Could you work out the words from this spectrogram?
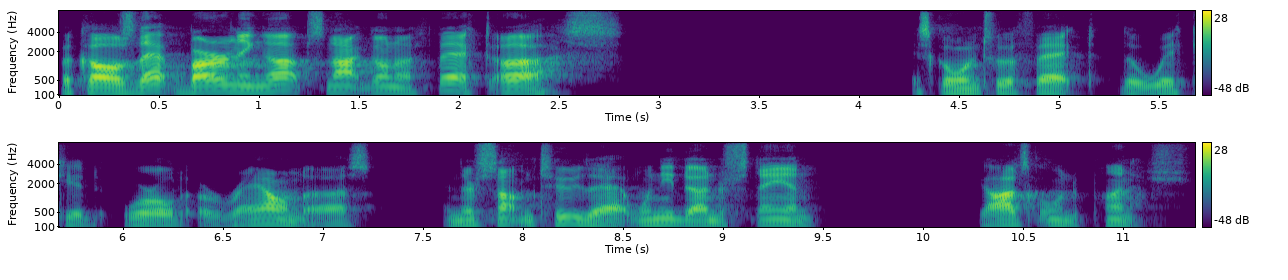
Because that burning up's not going to affect us. It's going to affect the wicked world around us. And there's something to that. We need to understand God's going to punish.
